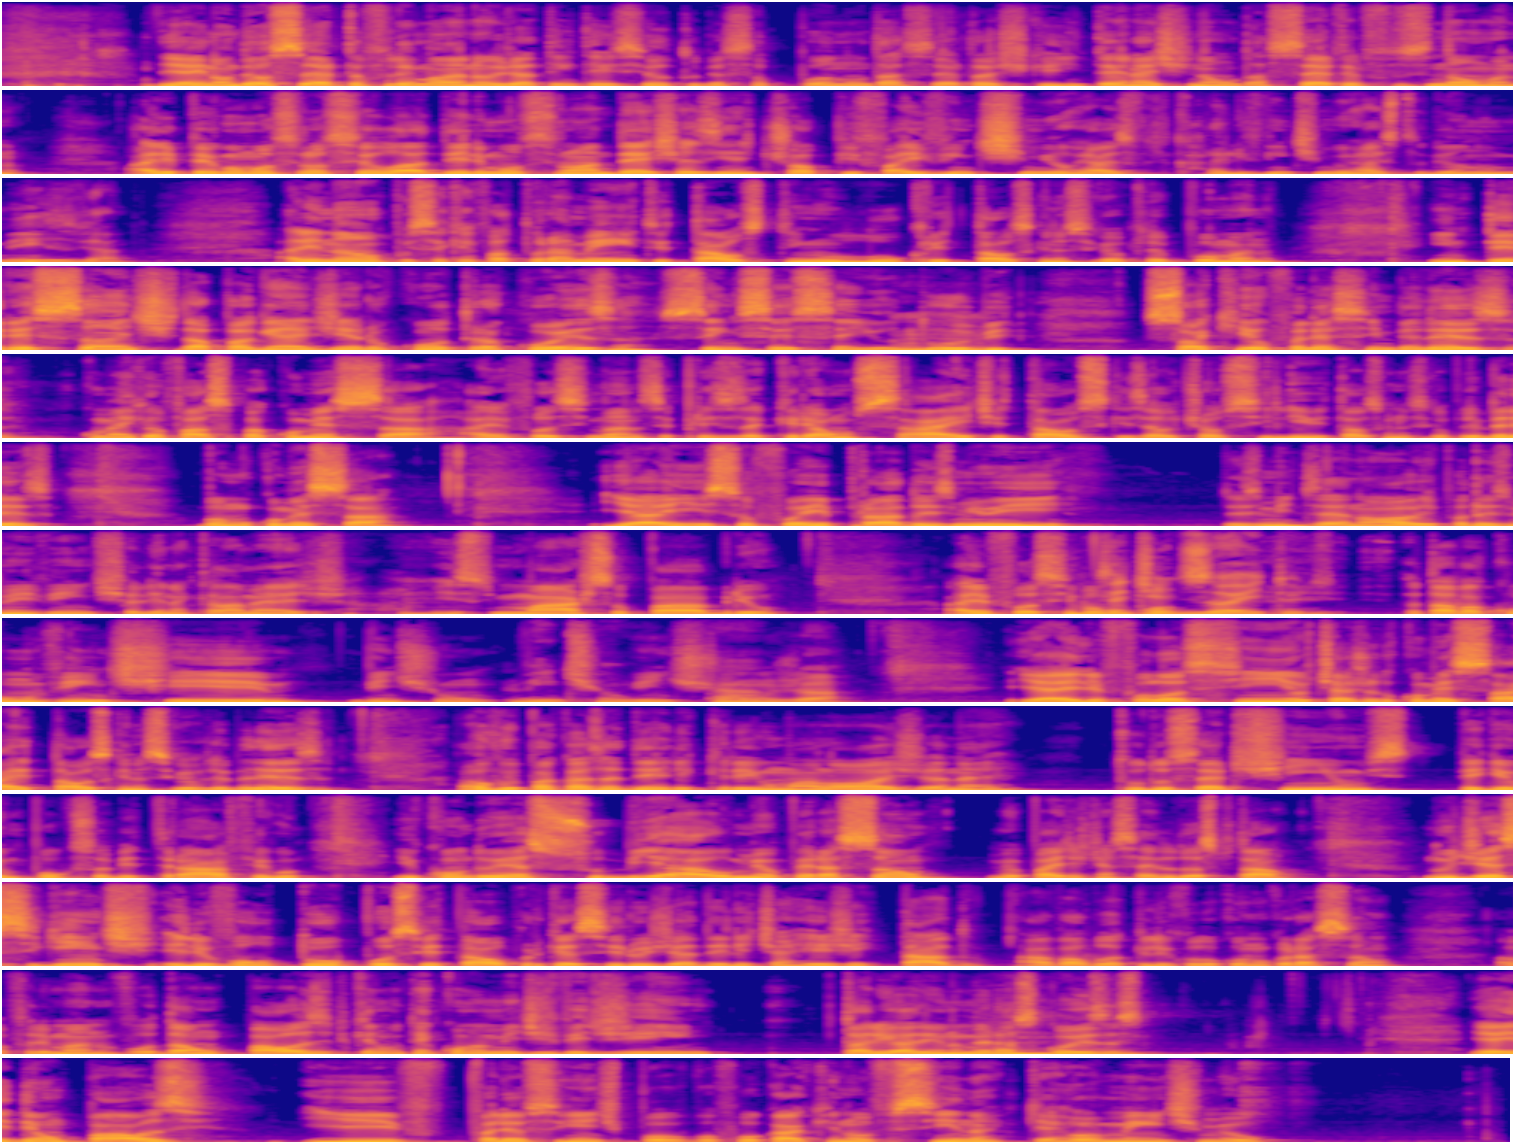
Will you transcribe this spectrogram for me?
E aí não deu certo. Eu falei, mano, eu já tentei esse YouTube, essa porra não dá certo. Eu acho que a internet não dá certo. Ele falou assim, não, mano. Aí ele pegou, mostrou o celular dele, mostrou uma dashzinha de Shopify, 20 mil reais. Eu falei, caralho, 20 mil reais tu ganhou no mês, viado? Ele, não, pô, isso aqui é faturamento e tal, tem o lucro e tal, que não sei o que. Eu falei, pô, mano, interessante, dá pra ganhar dinheiro com outra coisa sem ser sem YouTube. Só que eu falei assim, beleza, como é que eu faço pra começar? Aí ele falou assim, mano, você precisa criar um site e tal, se quiser eu te auxilio e tal, que não sei o que. Eu falei, beleza, vamos começar. E aí isso foi pra 2000 e- 2019 pra 2020, ali naquela média. Isso em março pra abril. Aí ele falou assim, vamos... Você tinha co- 18, Eu tava com 20, 21. 21. 21 tá. já. E aí ele falou assim, eu te ajudo a começar e tal, que não sei o que. Eu falei, beleza. Aí eu fui pra casa dele, criei uma loja, né? Tudo certinho, peguei um pouco sobre tráfego. E quando eu ia subir a minha operação, meu pai já tinha saído do hospital. No dia seguinte, ele voltou pro hospital porque a cirurgia dele tinha rejeitado a válvula que ele colocou no coração. Aí eu falei, mano, vou dar um pause porque não tem como eu me dividir em, tá ligado? Em inúmeras coisas. E aí dei um pause e falei o seguinte, pô, vou focar aqui na oficina, que é realmente meu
